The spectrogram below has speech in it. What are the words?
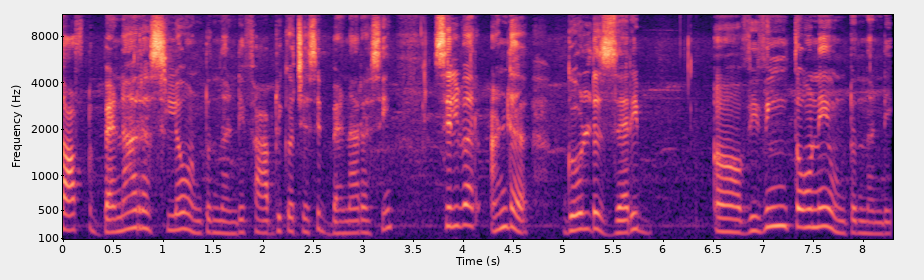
సాఫ్ట్ బెనారస్లో ఉంటుందండి. ఫ్యాబ్రిక్ వచ్చేసి Banarasi. Silver and gold zari వివింగ్తోనే ఉంటుందండి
